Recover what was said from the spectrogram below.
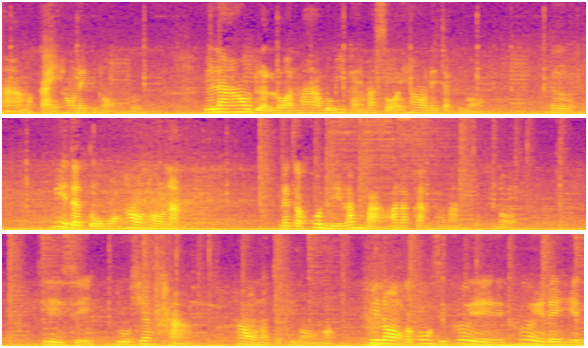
หามาไก่เฮาได้พี่น้องเออเวลาเฮาเดือดร้อนมากบ่มีไผมาซอยเฮาได้จ้ะพี่น้องเออ มีแต่ตัวของเฮาเท่านั้น และก็คนที่ลำบากมานากันเท่านั้นจ้ะพี่น้อง ที่สิอยู่เคียงข้างเฮาเนาะจ้ะพี่น้องเนาะพี่น้องก็คงสิเคยเคยได้เห็น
